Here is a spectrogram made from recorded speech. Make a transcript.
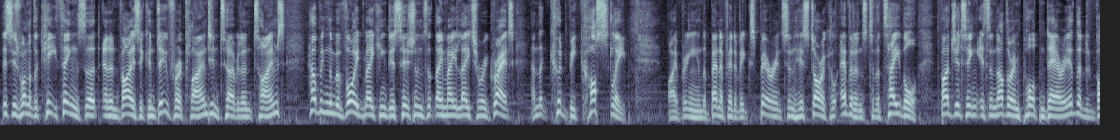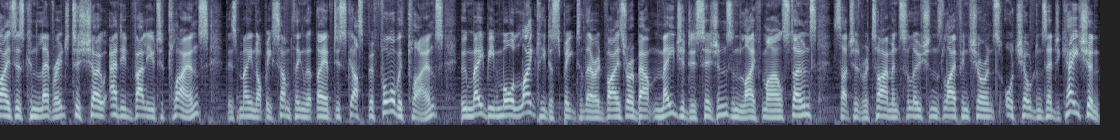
This is one of the key things that an advisor can do for a client in turbulent times, helping them avoid making decisions that they may later regret and that could be costly by bringing the benefit of experience and historical evidence to the table. Budgeting is another important area that advisors can leverage to show added value to clients. This may not be something that they have discussed before with clients, who may be more likely to speak to their advisor about major decisions and life milestones, such as retirement solutions, life insurance, or children's education.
